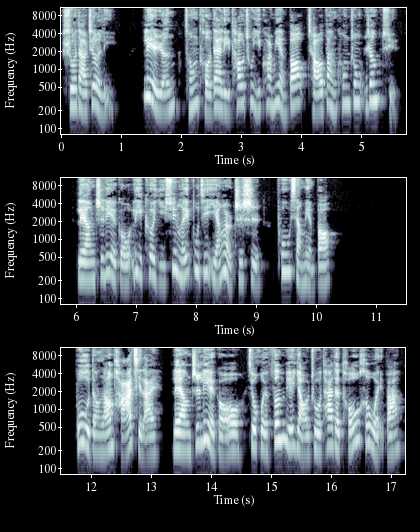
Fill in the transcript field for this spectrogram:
说到这里，猎人从口袋里掏出一块面包，朝半空中扔去。两只猎狗立刻以迅雷不及掩耳之势扑向面包。不等狼爬起来，两只猎狗就会分别咬住它的头和尾巴，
